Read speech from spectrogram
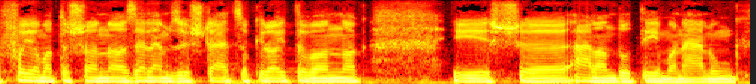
folyamatosan az elemző srácok rajta vannak, és állandó téma nálunk.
